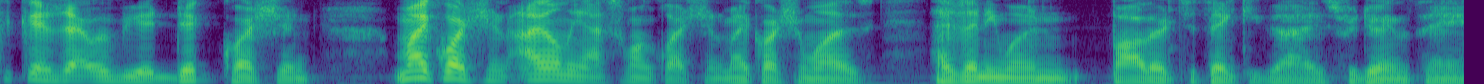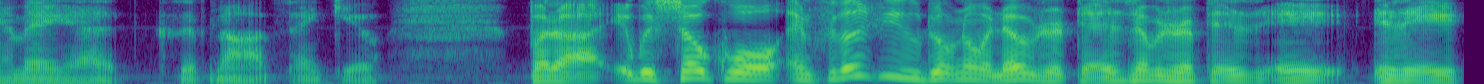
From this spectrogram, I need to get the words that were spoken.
because that would be a dick question my question, I only asked one question. My question was, has anyone bothered to thank you guys for doing this AMA yet? Because if not, thank you. But uh, it was so cool. And for those of you who don't know what Nova Drift is, Nova Drift is a is a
